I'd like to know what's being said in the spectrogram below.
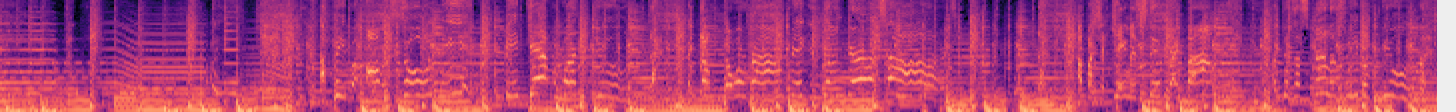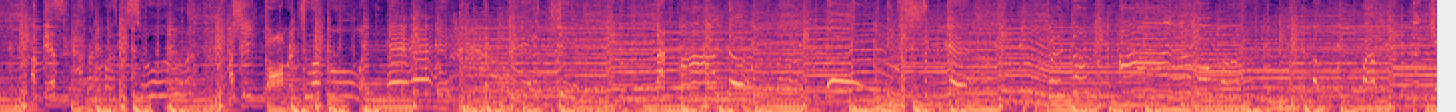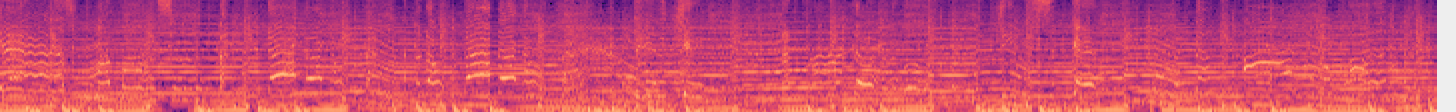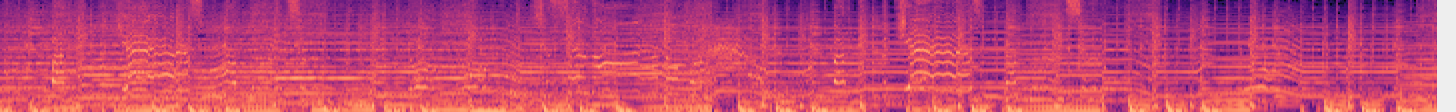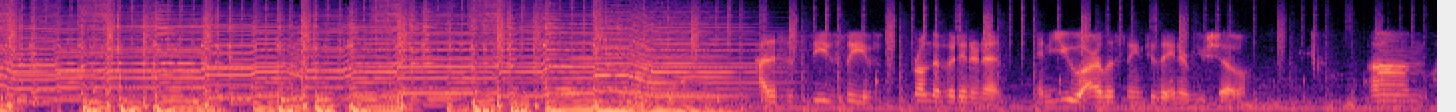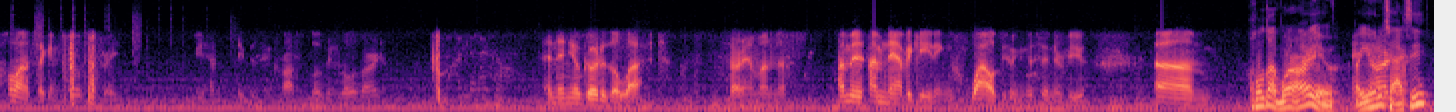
The Hood Internet, and you are listening to the interview show. Um, hold on a second. Go straight. You have to take this and cross Logan Boulevard, and then you'll go to the left. Sorry, I'm on the. I'm in, I'm navigating while doing this interview. Um, Hold up, where are you? Are you in a taxi?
